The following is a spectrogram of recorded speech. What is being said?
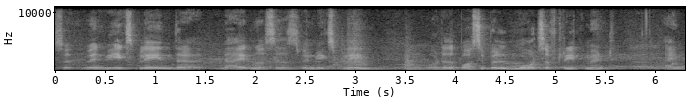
So when we explain the diagnosis, when we explain what are the possible modes of treatment and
